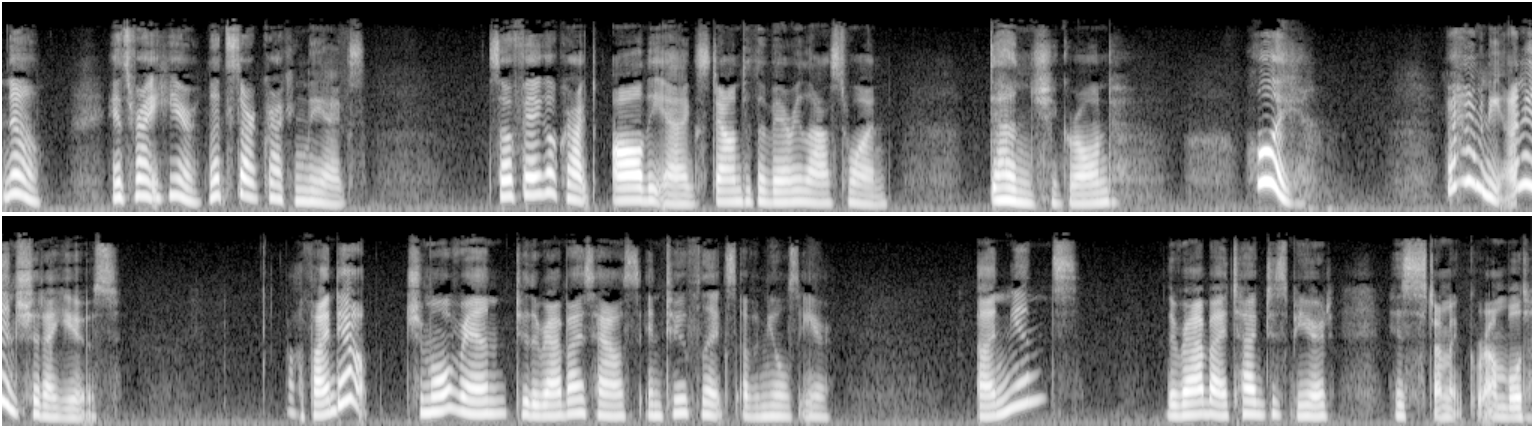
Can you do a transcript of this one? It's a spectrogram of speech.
No, it's right here. Let's start cracking the eggs. So Fagel cracked all the eggs down to the very last one. Done, she groaned. Hoy! But how many onions should I use? I'll find out. Shmuel ran to the rabbi's house in two flicks of a mule's ear. Onions? The rabbi tugged his beard. His stomach grumbled.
